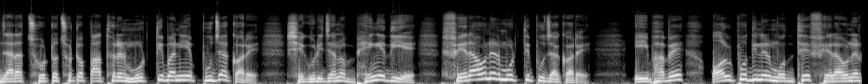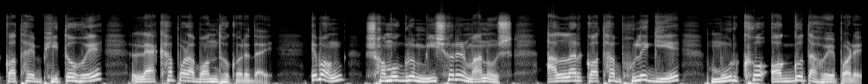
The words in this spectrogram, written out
যারা ছোট ছোট পাথরের মূর্তি বানিয়ে পূজা করে, সেগুলি যেন ভেঙে দিয়ে ফেরাউনের মূর্তি পূজা করে। এইভাবে অল্প দিনের মধ্যে ফেরাউনের কথায় ভীত হয়ে লেখাপড়া বন্ধ করে দেয় এবং সমগ্র মিশরের মানুষ আল্লাহর কথা ভুলে গিয়ে মূর্খ, অজ্ঞতা হয়ে পড়ে।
